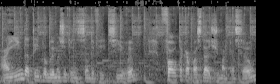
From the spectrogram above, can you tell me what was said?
ainda tem problemas de transição defensiva, falta capacidade de marcação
